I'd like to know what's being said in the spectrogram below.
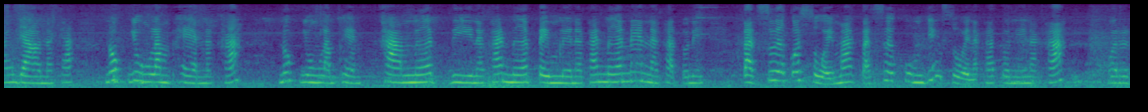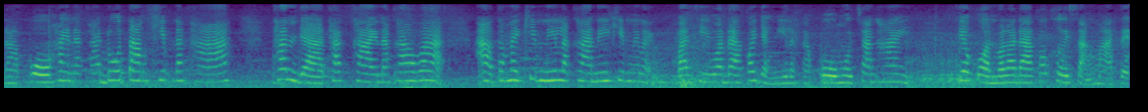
ทั้งยาวนะคะ นกยุงลำแพนนะคะ นกยุงลำแพนคามเนื้อดีนะคะ เนื้อเต็มเลยนะคะ เนื้อแน่นนะคะ ตัวนี้ตัดเสื้อก็สวยมากตัดเสื้อคลุมยิ่งสวยนะคะ ตัวนี้นะคะวรดาโปรให้นะคะ ดูตามคลิปนะคะ ท่านอย่าทักทายนะคะว่าอ้าวทำไมคลิปนี้ราคานี้คลิปนี้แบบบางทีวรดาก็อย่างนี้แหละค่ะโปรโมชั่นให้ เที่ยวก่อนวรดาก็เคยสั่งมาแต่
